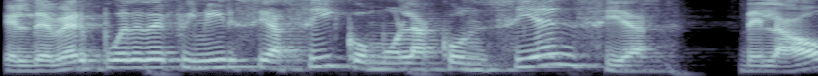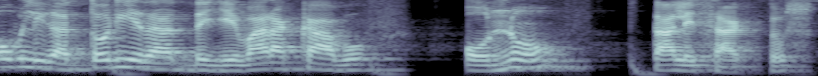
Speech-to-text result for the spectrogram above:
El deber puede definirse así como la conciencia de la obligatoriedad de llevar a cabo o no tales actos,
